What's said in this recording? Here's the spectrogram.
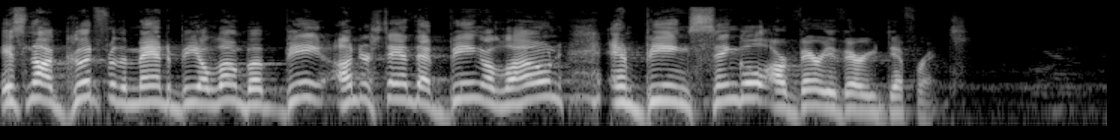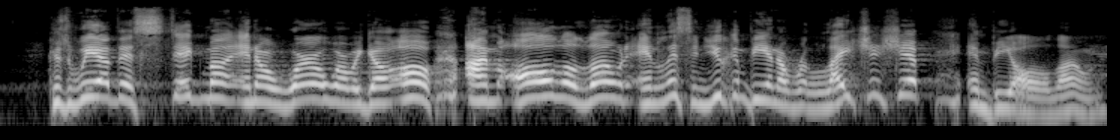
it's not good for the man to be alone, but being understand that being alone and being single are very, very different. Because we have this stigma in our world where we go, oh, I'm all alone. And listen, you can be in a relationship and be all alone.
